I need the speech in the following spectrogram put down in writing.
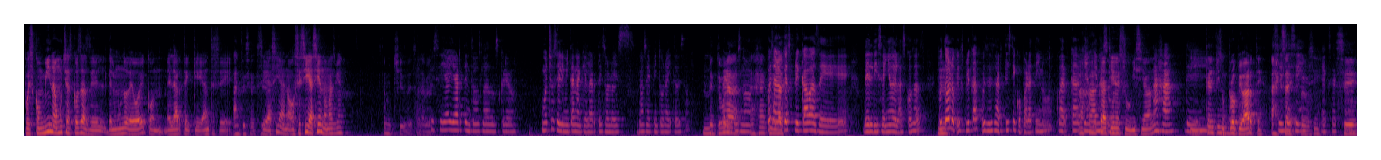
pues combina muchas cosas del, del mundo de hoy con el arte que antes se, Antes se se hacía, ¿no? O se sigue haciendo más bien. Está muy chido eso, la verdad. Pues sí, hay arte en todos lados, creo. Muchos se limitan a que el arte solo es, no sé, pintura y todo eso. Mm. Pintura. Pero pues no. ajá, pues en lo las- que explicabas de, del diseño de las cosas, pues Mm. todo lo que explicas pues es artístico para ti, ¿no? Cada, cada quien Ajá, tiene cada su... tiene su visión Ajá, de... y Cada quien- su propio arte. Ah, Sí, sí, sí, exacto. Sí. exacto. Sí,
